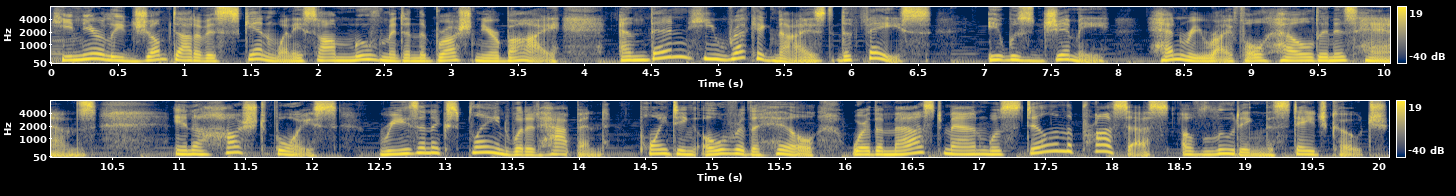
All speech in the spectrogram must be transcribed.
He nearly jumped out of his skin when he saw movement in the brush nearby, and then he recognized the face. It was Jimmy, Henry rifle held in his hands. In a hushed voice, Reason explained what had happened, pointing over the hill where the masked man was still in the process of looting the stagecoach.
